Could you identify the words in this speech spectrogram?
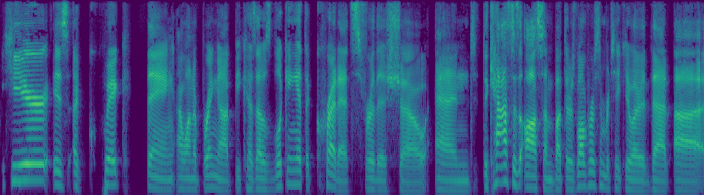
Here is a quick thing I want to bring up because I was looking at the credits for this show and the cast is awesome, but there's one person in particular that uh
